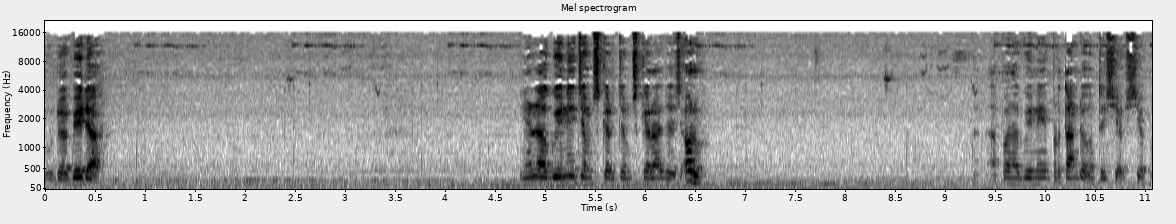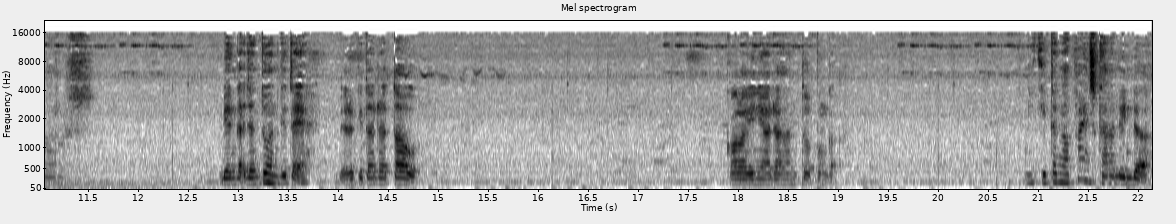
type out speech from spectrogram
udah beda ini lagu ini jam scare jam scare aja aduh apa lagu ini pertanda untuk siap-siap harus. Biar nggak jantungan kita ya biar kita udah tahu. Kalau ini ada hantu apa enggak? Ini kita ngapain sekarang Linda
